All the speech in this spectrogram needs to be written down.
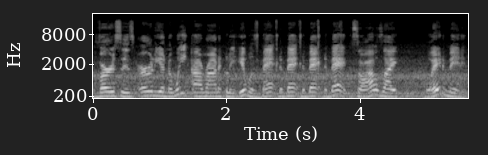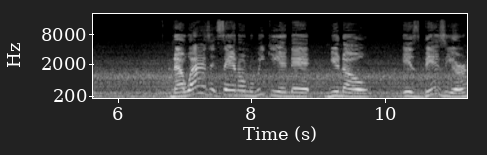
Versus earlier in the week, ironically, it was back to back to back to back. So I was like, wait a minute. Now, why is it saying on the weekend that, you know, is busier,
